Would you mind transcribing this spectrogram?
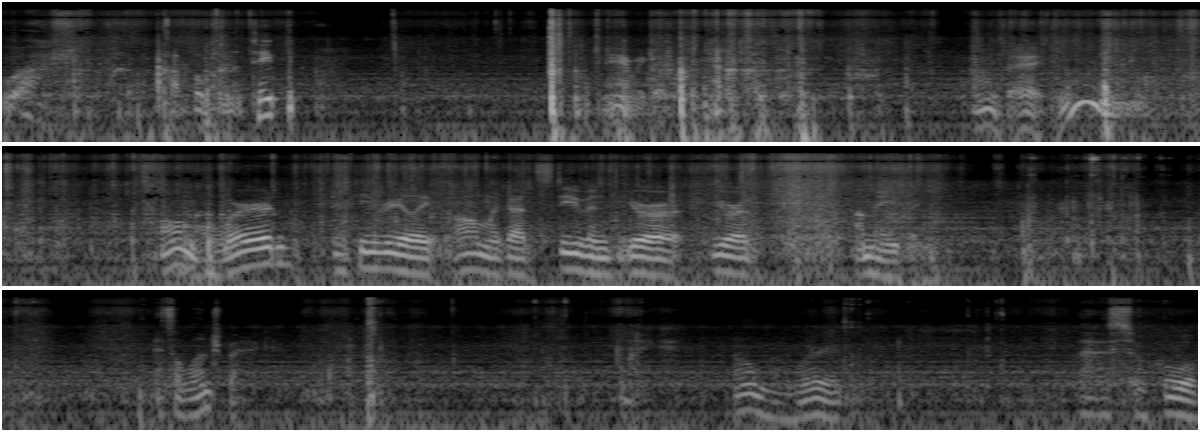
Whoa. Pop open the tape. There we go. Okay. Ooh. Oh my word. Did he really? Oh my god, Steven, you're you're amazing. It's a lunch bag. Like, oh my word. That is so cool.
